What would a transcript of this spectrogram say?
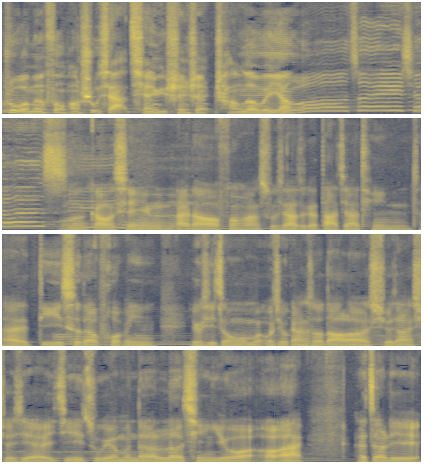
祝我们凤凰树下浅雨深深，长乐未央。我很高兴来到凤凰树下这个大家庭，在第一次的破冰游戏中，我们我就感受到了学长学姐以及组员们的热情与我而爱，在这里。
